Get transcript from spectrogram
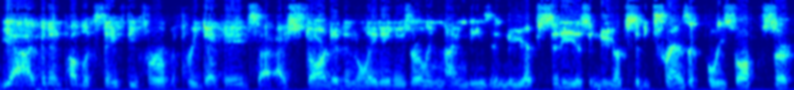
Yeah, I've been in public safety for over three decades. I started in the late 80s, early 90s in New York City as a New York City transit police officer.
